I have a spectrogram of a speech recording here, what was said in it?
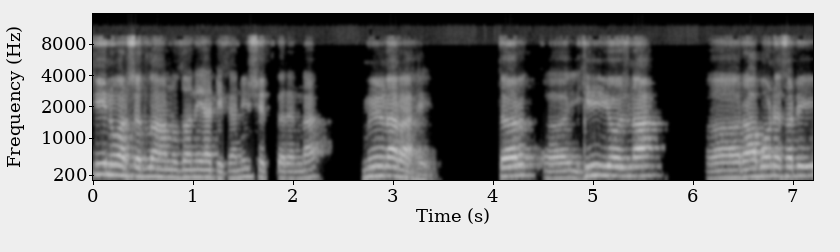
तीन वर्षातलं अनुदान या ठिकाणी शेतकऱ्यांना मिळणार आहे. तर ही योजना राबवण्यासाठी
